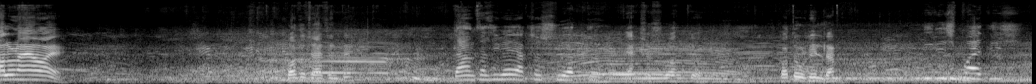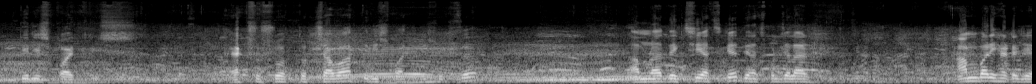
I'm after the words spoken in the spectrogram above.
ভালো না হয়। কত চাইছেন তে? দাম চাষি ভাই একশো চুয়াত্তর একশো চুয়াত্তর কত উঠিল দাম? তিরিশ পঁয়ত্রিশ। তিরিশ পঁয়ত্রিশ। একশো সত্তর চাওয়া তিরিশ পঁয়ত্রিশ উঠছে। আমরা দেখছি আজকে দিনাজপুর জেলার আমবাড়ি হাটে যে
